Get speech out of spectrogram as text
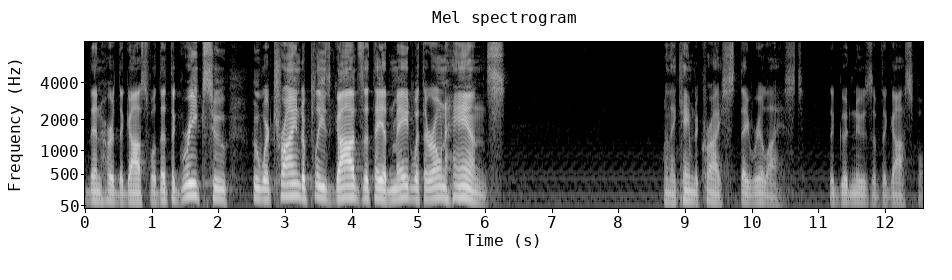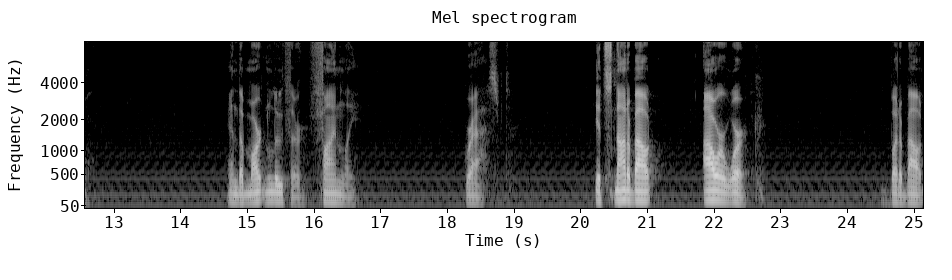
then heard the gospel. That the Greeks who, who were trying to please gods that they had made with their own hands, when they came to Christ, they realized the good news of the gospel. And the Martin Luther finally grasped. It's not about our work, but about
